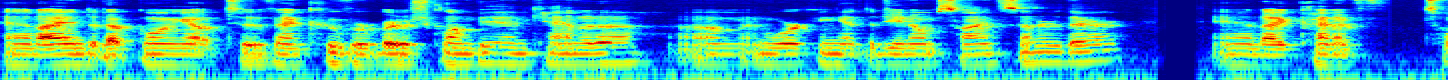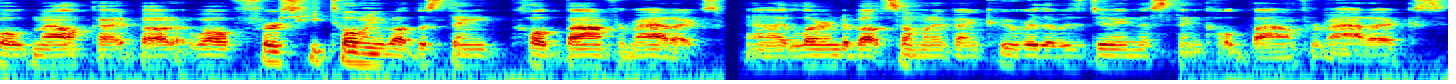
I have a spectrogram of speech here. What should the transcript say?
And I ended up going out to Vancouver, British Columbia, in Canada, um, and working at the Genome Science Center there. And I kind of told Malachi about it. Well, first he told me about this thing called bioinformatics, and I learned about someone in Vancouver that was doing this thing called bioinformatics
